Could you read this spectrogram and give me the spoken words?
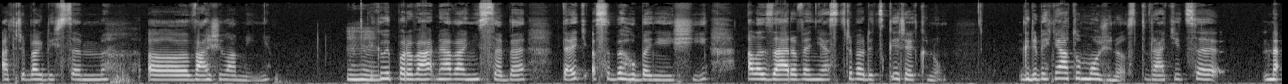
a třeba když jsem uh, vážila míň. Mm-hmm. Jakoby porovnávání sebe teď a sebe hubenější, ale zároveň já si třeba vždycky řeknu, kdybych měla tu možnost vrátit se na,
